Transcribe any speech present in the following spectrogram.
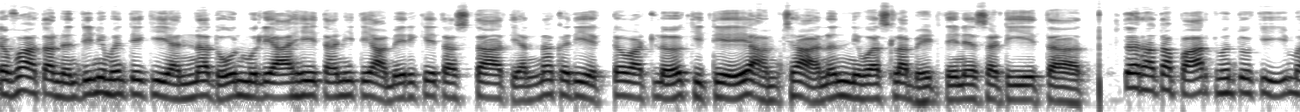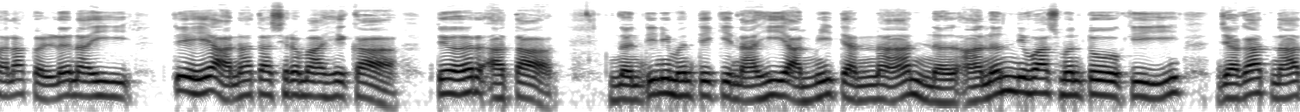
तेव्हा आता नंदिनी म्हणते की यांना दोन मुले आहेत आणि ते अमेरिकेत असतात. यांना कधी एकटं वाटलं की ते आमच्या आनंद निवासला भेट देण्यासाठी येतात. तर आता पार्थ म्हणतो की मला कळलं नाही. ते अनाथाश्रम आहे का? तर आता नंदिनी म्हणते की नाही आम्ही त्यांना न आनंद निवास म्हणतो की जगात नात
